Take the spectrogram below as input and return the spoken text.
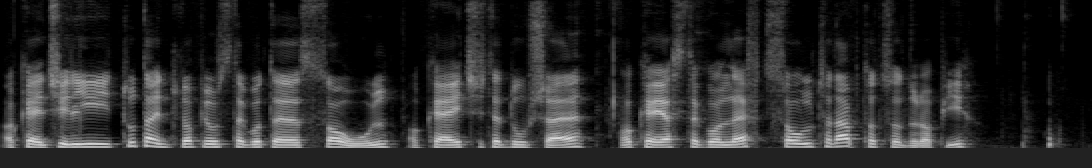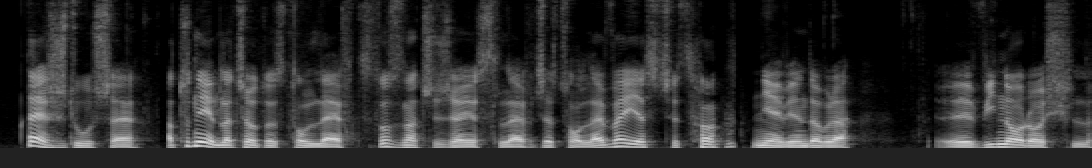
Okej, czyli tutaj dropią z tego te soul. Okej, czyli te dusze. Okej, a z tego left soul trap to co dropi? Też dusze. A to nie wiem dlaczego to jest to left. Co znaczy, że jest left? Że co, lewe jest czy co? Nie wiem, dobra. Yy, winorośl.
